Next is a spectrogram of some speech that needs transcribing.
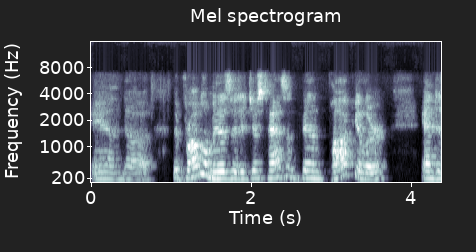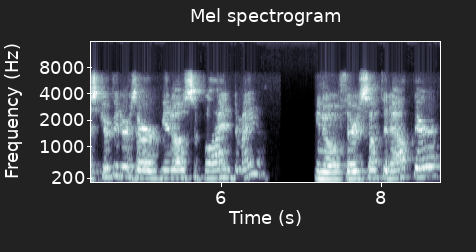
And uh, the problem is that it just hasn't been popular, and distributors are you know supply and demand you know, if there's something out there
